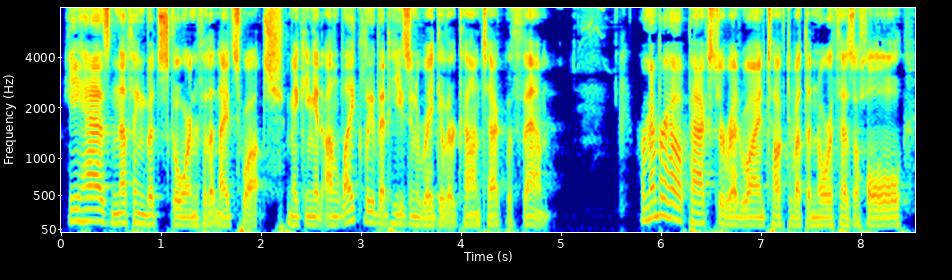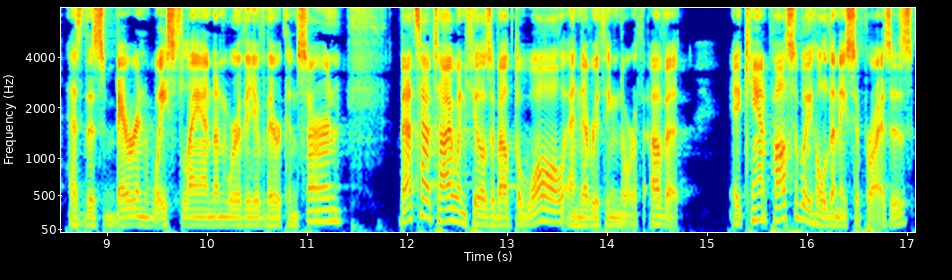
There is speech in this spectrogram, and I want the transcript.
he has nothing but scorn for the Night's Watch, making it unlikely that he's in regular contact with them. Remember how Paxter Redwine talked about the North as a whole as this barren wasteland unworthy of their concern? That's how Tywin feels about the Wall and everything north of it. It can't possibly hold any surprises,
